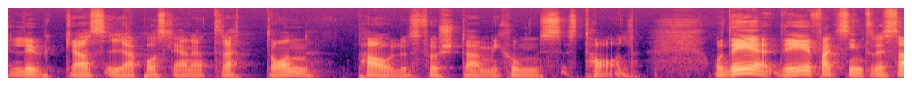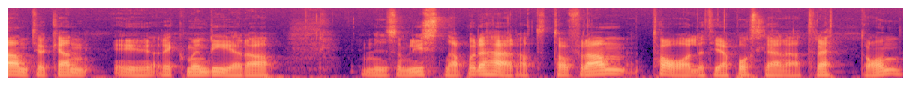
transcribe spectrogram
Lukas i Apostlagärningarna 13 Paulus första missionstal. Och det, det är faktiskt intressant. Jag kan eh, rekommendera ni som lyssnar på det här att ta fram talet i Apostlagärningarna 13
